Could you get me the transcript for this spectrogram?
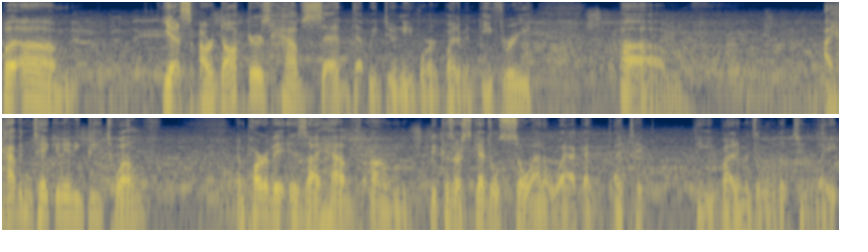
But, um, yes, our doctors have said that we do need more vitamin D3. Um, I haven't taken any B12. And part of it is I have, um, because our schedule's so out of whack, I, I take the vitamins a little bit too late.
